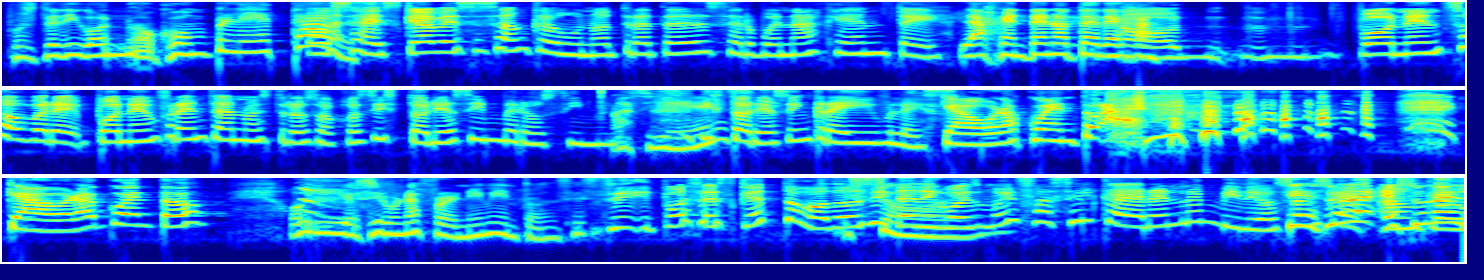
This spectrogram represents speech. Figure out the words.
Pues te digo, no O completas. sea, es que a veces, aunque uno trate de ser buena gente, la gente no te deja. no, ponen sobre, ponen frente a nuestros ojos historias inverosímiles. Así es. Historias increíbles. Que ahora cuento. que ahora cuento. Oye, yo soy una frenemy entonces. Sí, pues es que todos, y te digo, es muy fácil caer en la envidiosa, Sí, es aunque, una, aunque uno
